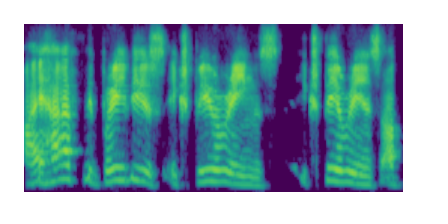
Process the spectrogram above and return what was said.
I have the previous experience experience up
